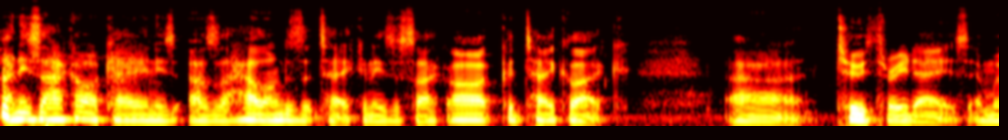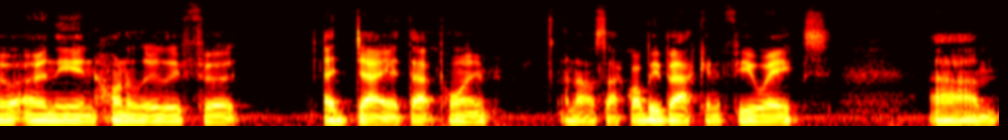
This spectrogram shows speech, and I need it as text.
and he's like, oh, okay. And he's, I was like, how long does it take? And he's just like, oh, it could take like uh, two, three days. And we were only in Honolulu for a day at that point. And I was like, I'll be back in a few weeks. Um,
